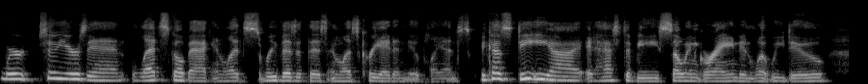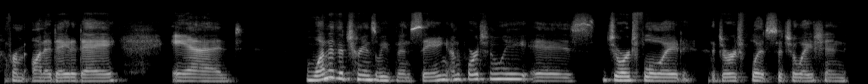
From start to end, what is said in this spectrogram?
we're two years in let's go back and let's revisit this and let's create a new plan. Because dei it has to be so ingrained in what we do from on a day to day and one of the trends we've been seeing, unfortunately, is George Floyd. The George Floyd situation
